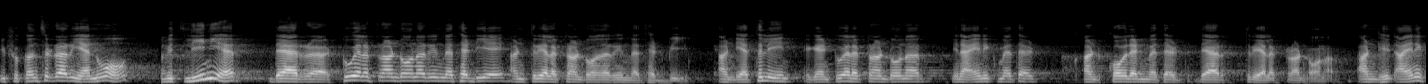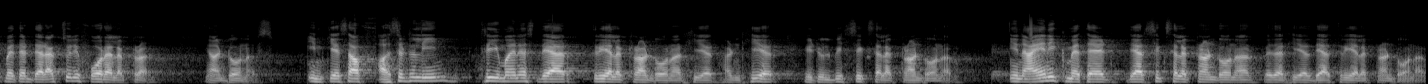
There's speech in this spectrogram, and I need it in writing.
if you consider NO with linear they are uh, 2 electron donor in method A and 3 electron donor in method B and ethylene again 2 electron donor in ionic method and covalent method they are 3 electron donor and in ionic method they are actually 4 electron uh, donors. In case of acetylene 3 minus they are 3 electron donor here and here it will be 6 electron donor. In ionic method they are 6 electron donor whether here they are 3 electron donor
